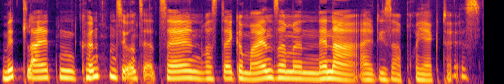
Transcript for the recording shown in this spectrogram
mitleiten. Könnten Sie uns erzählen, was der gemeinsame Nenner all dieser Projekte ist?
